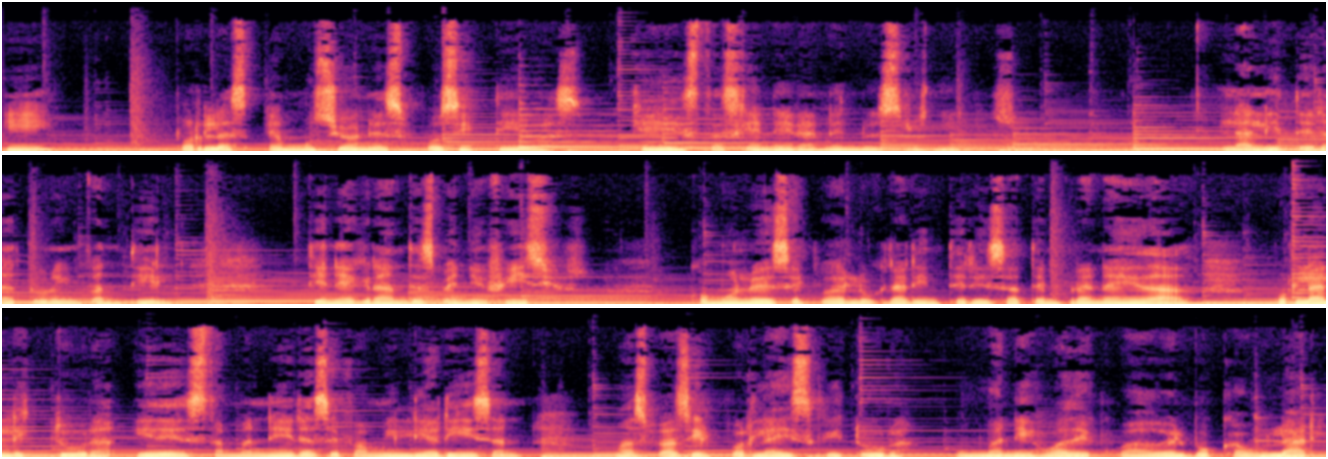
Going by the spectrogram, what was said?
y por las emociones positivas que éstas generan en nuestros niños. La literatura infantil tiene grandes beneficios, como lo es el poder lograr interés a temprana edad por la lectura y de esta manera se familiarizan más fácil por la escritura, un manejo adecuado del vocabulario,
